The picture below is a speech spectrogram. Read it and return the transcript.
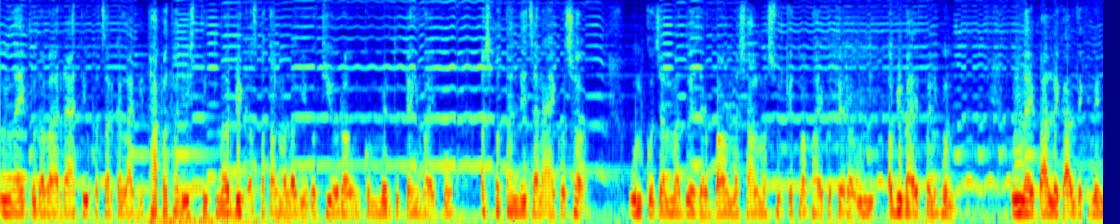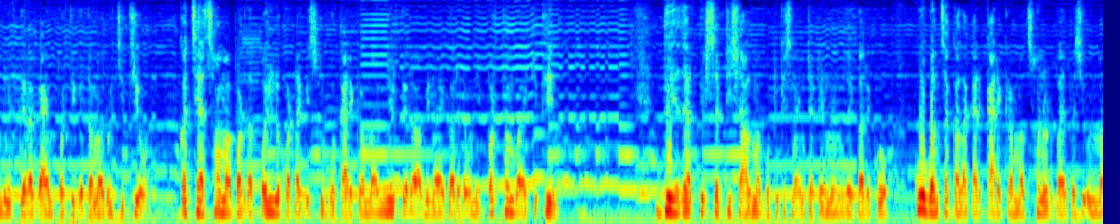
उनलाई बुधबार राति उपचारका लागि थापाथली स्थित नर्विक अस्पतालमा लगिएको थियो र उनको मृत्यु त्यहीँ भएको अस्पतालले जनाएको छ। उनको जन्म दुई हजार बाहन्न सालमा सुर्खेतमा भएको थियो र उनी अविवाहित पनि हुन्। उनलाई बाल्यकालदेखि नै नृत्य र गायन प्रतियोगितामा रुचि थियो। कक्षा छमा पढ्दा पहिलो पटक स्कुलको कार्यक्रममा नृत्य र अभिनय गरेर उनी प्रथम भएकी थिइन्। दुई हजार त्रिसठी सालमा गोपीकृष्ण इन्टरटेनमेन्टले गरेको को बन्छ कलाकार कार्यक्रममा छनौट भएपछि उनमा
